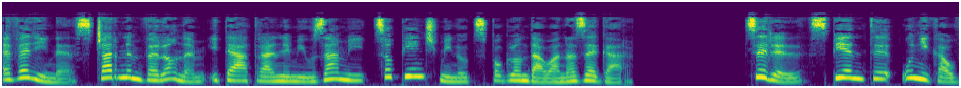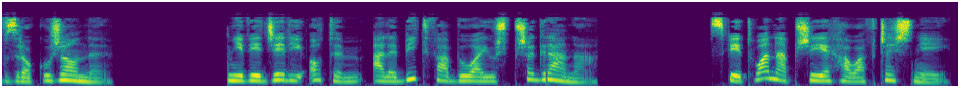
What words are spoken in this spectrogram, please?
Ewelinę z czarnym welonem i teatralnymi łzami co pięć minut spoglądała na zegar. Cyryl, spięty, unikał wzroku żony. Nie wiedzieli o tym, ale bitwa była już przegrana. Swietłana przyjechała wcześniej.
